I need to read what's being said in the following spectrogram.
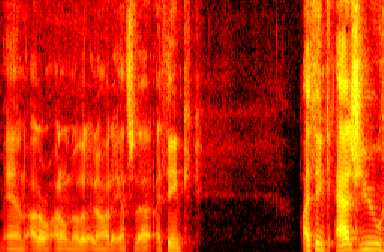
Man, I don't I don't know that I know how to answer that. I think I think as you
